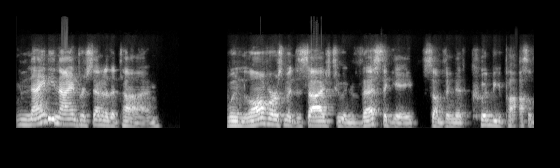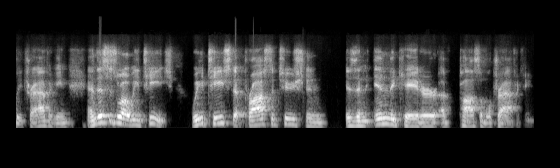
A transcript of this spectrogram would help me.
99% of the time, when law enforcement decides to investigate something that could be possibly trafficking, and this is what we teach we teach that prostitution is an indicator of possible trafficking.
